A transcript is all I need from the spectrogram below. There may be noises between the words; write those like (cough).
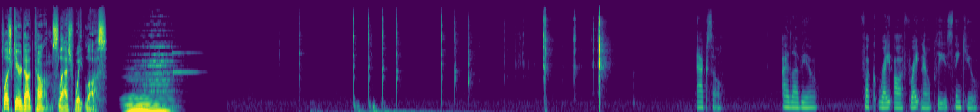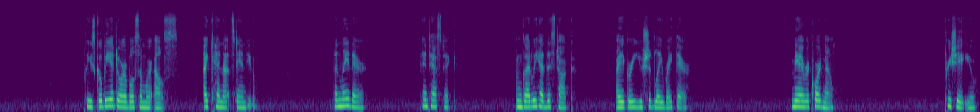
plushcare.com slash weight loss. Axel, I love you. Fuck right off right now, please. Thank you. Please go be adorable somewhere else. I cannot stand you. Then lay there. Fantastic. I'm glad we had this talk. I agree you should lay right there. May I record now? Appreciate you.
